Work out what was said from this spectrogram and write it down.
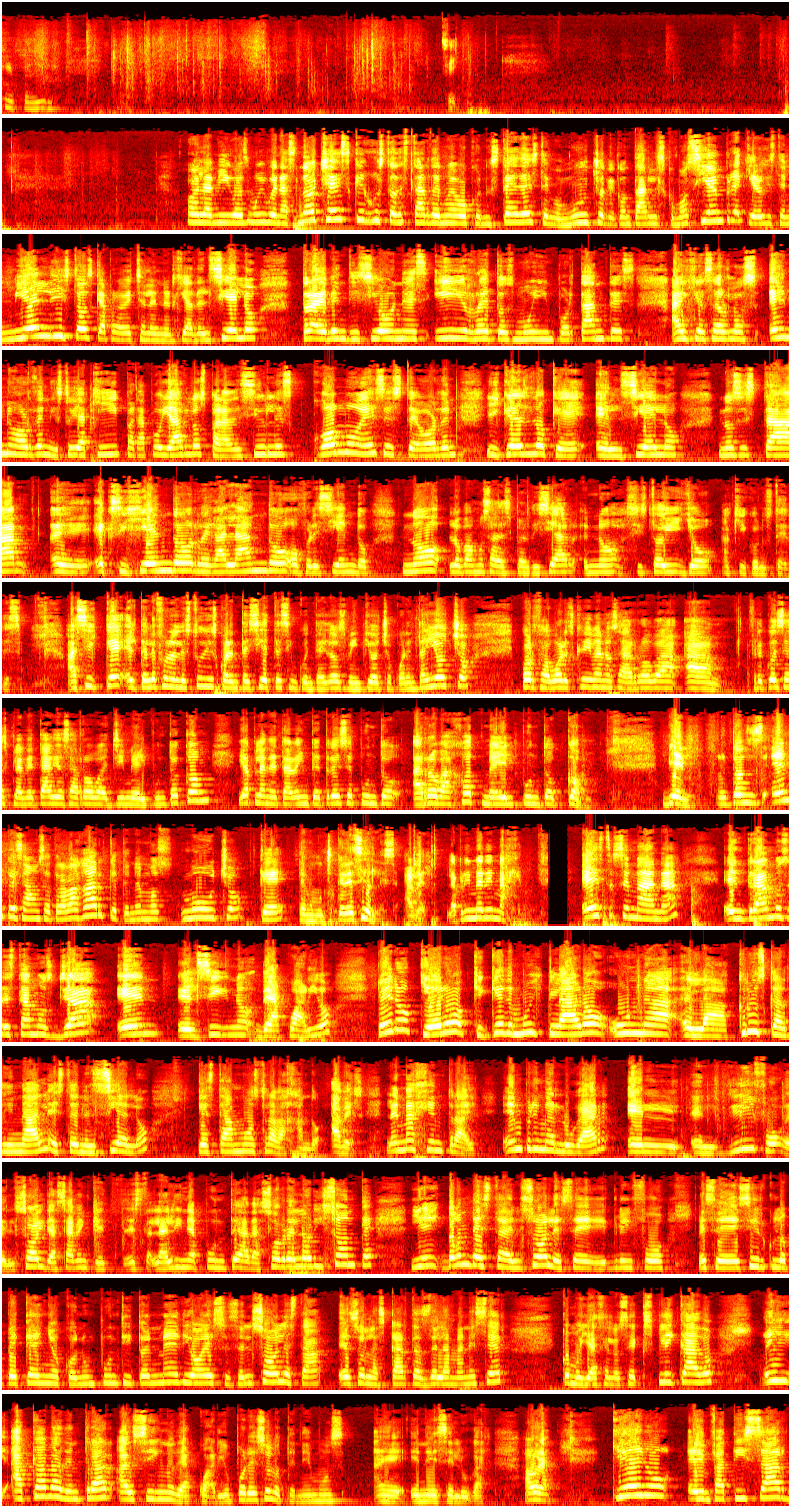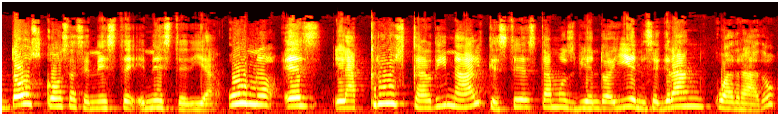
que pedirle. Sí. Hola amigos, muy buenas noches. Qué gusto de estar de nuevo con ustedes. Tengo mucho que contarles como siempre. Quiero que estén bien listos, que aprovechen la energía del cielo. Trae bendiciones y retos muy importantes. Hay que hacerlos en orden y estoy aquí para apoyarlos, para decirles cómo es este orden y qué es lo que el cielo nos está eh, exigiendo, regalando, ofreciendo. No lo vamos a desperdiciar, no, si estoy yo aquí con ustedes. Así que el teléfono del estudio es 47 52 28 48. Por favor, escríbanos a arroba a y a planeta2013 arroba hotmail.com. Bien, entonces empezamos a trabajar, que tenemos mucho que, tengo mucho que decirles. A ver, la primera imagen. Esta semana entramos, estamos ya en el signo de Acuario, pero quiero que quede muy claro una, la cruz cardinal está en el cielo que estamos trabajando. A ver, la imagen trae en primer lugar el, glifo, el sol, ya saben que está la línea punteada sobre el horizonte y dónde está el sol, ese glifo, ese círculo pequeño con un puntito en medio, ese es el sol, está eso en las cartas del amanecer como ya se los he explicado, y acaba de entrar al signo de Acuario, por eso lo tenemos eh, en ese lugar. Ahora, quiero enfatizar dos cosas en este, en este día. Uno es la cruz cardinal que estamos viendo ahí en ese gran cuadrado,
